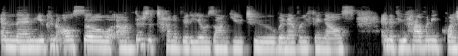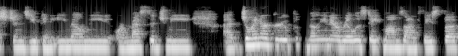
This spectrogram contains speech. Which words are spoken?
And then you can also, um, there's a ton of videos on YouTube and everything else. And if you have any questions, you can email me or message me. Uh, join our group, Millionaire Real Estate Moms on Facebook.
